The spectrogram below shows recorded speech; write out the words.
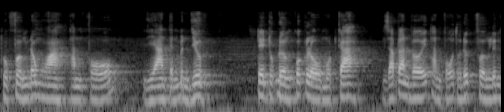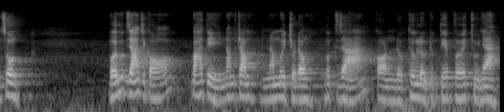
thuộc phường Đông Hòa, thành phố Dị An, tỉnh Bình Dương trên trục đường quốc lộ 1K giáp ranh với thành phố Thủ Đức, phường Linh Xuân. Với mức giá chỉ có 3 tỷ 550 triệu đồng, mức giá còn được thương lượng trực tiếp với chủ nhà.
